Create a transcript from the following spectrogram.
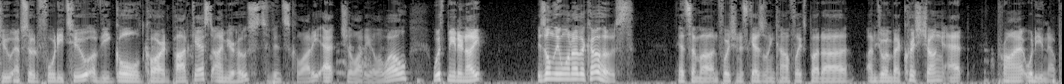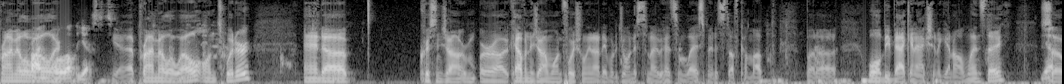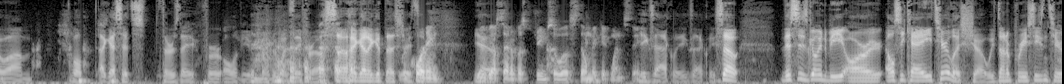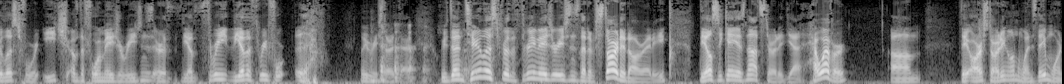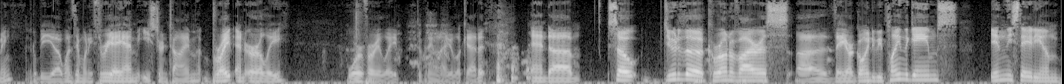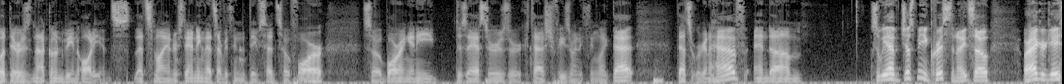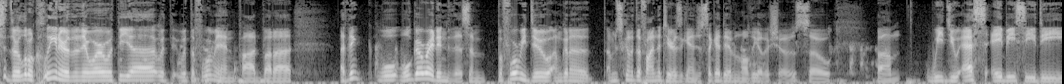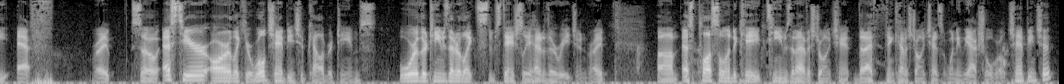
to episode 42 of the Gold Card Podcast. I'm your host, Vince Colati at Gelati LOL. With me tonight is only one other co host. Had some uh, unfortunate scheduling conflicts, but uh, I'm joined by Chris Chung at Prime. What do you know? Prime LOL? Prime or- LOL, yes. Yeah, at Prime LOL on Twitter. And uh, Chris and John, or uh, Kalvin and John, were unfortunately not able to join us tonight. We had some last minute stuff come up, but uh, we'll all be back in action again on Wednesday. Yep. So, um, well, I guess it's Thursday for all of you, but Wednesday for us. So I got to get that straight. Recording. Yeah. Maybe I'll set up a stream so we'll still make it Wednesday. Exactly, exactly. So this is going to be our LCK tier list show. We've done a preseason tier list for each of the four major regions, or the other three, the other three, four. Ugh, let me restart that. We've done tier lists for the three major regions that have started already. The LCK has not started yet. However, um, they are starting on Wednesday morning. It'll be uh, Wednesday morning, 3 a.m. Eastern time, bright and early, or very late, depending on how you look at it. and um, so, due to the coronavirus, uh, they are going to be playing the games in the stadium, but there's not going to be an audience. That's my understanding. That's everything that they've said so far. So, barring any disasters or catastrophes or anything like that, that's what we're going to have. And um, so we have just me and Chris tonight. So our aggregations are a little cleaner than they were with the uh, with with the four man pod, but uh, I think we'll we'll go right into this. And before we do, I'm gonna I'm just gonna define the tiers again, just like I did on all the other shows. So um, we do S A B C D F, right? So S tier are like your world championship caliber teams, or they're teams that are like substantially ahead of their region, right? Um, S plus will indicate teams that I have a strong chance that I think have a strong chance of winning the actual world championship.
